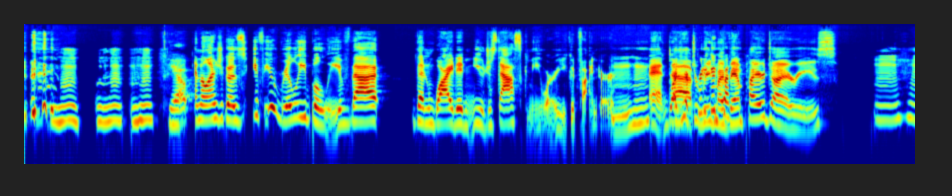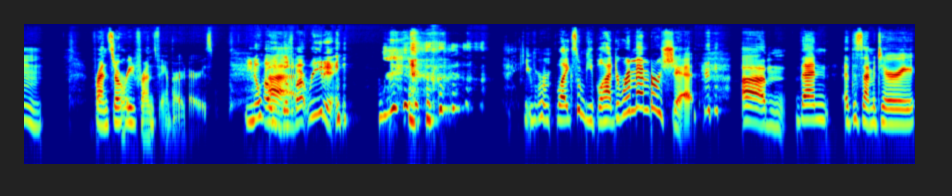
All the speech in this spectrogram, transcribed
mm-hmm, mm-hmm, mm-hmm. Yep. And Elijah goes, if you really believe that, then why didn't you just ask me where you could find her? mm-hmm. And you uh, have to read my question. vampire diaries? Mm-hmm. Friends don't read Friends Vampire Diaries. You know how he feels Uh, about reading. he rem- likes when people had to remember shit. um, then at the cemetery,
